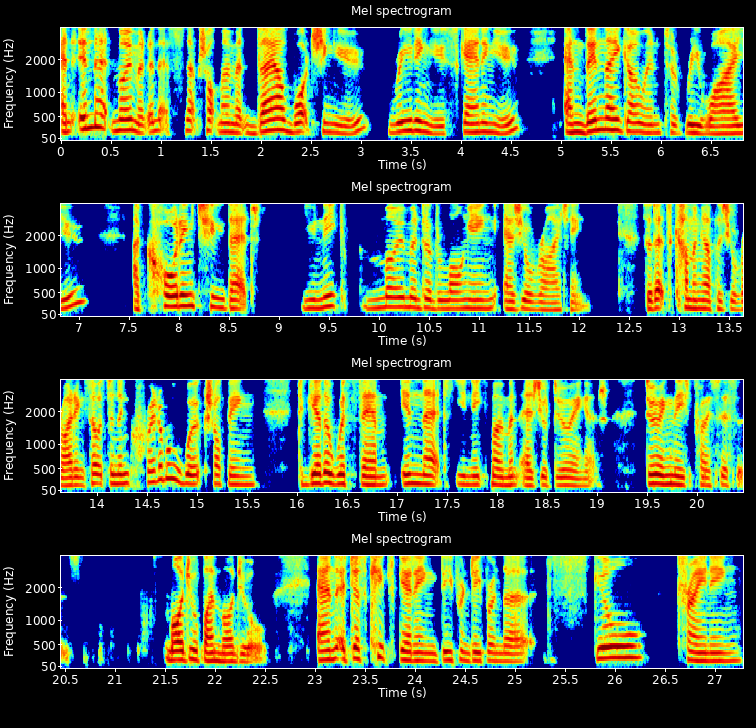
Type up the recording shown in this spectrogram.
and in that moment, in that snapshot moment, they are watching you, reading you, scanning you, and then they go in to rewire you according to that unique moment of longing as you're writing. So that's coming up as you're writing. So it's an incredible workshopping together with them in that unique moment as you're doing it, doing these processes, module by module. And it just keeps getting deeper and deeper in the, the skill training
